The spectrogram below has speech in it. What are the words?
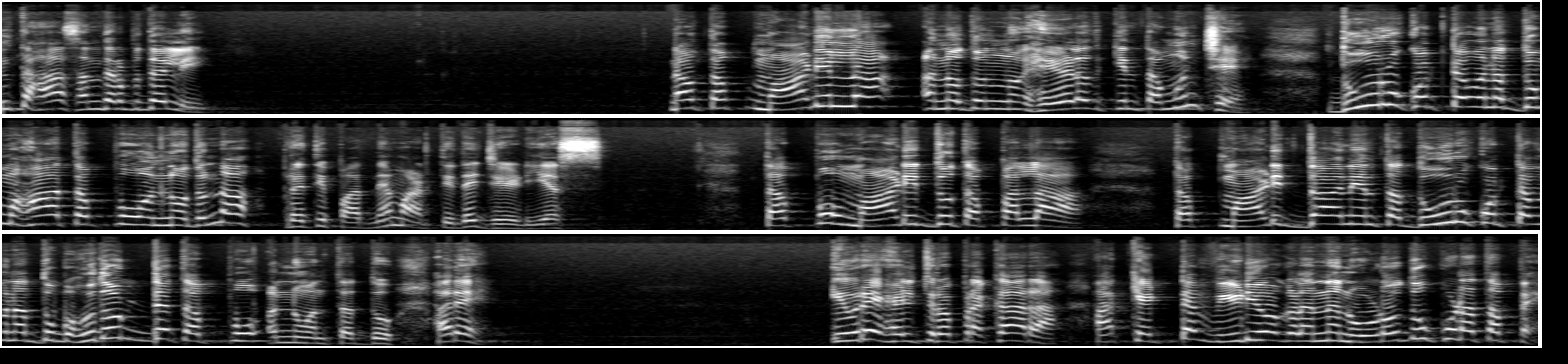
ಇಂತಹ ಸಂದರ್ಭದಲ್ಲಿ. ನಾವು ತಪ್ಪು ಮಾಡಿಲ್ಲ ಅನ್ನೋದನ್ನು ಹೇಳೋದಕ್ಕಿಂತ ಮುಂಚೆ ದೂರು ಕೊಟ್ಟವನದ್ದು ಮಹಾ ತಪ್ಪು ಅನ್ನೋದನ್ನು ಪ್ರತಿಪಾದನೆ ಮಾಡ್ತಿದೆ ಜೆ ತಪ್ಪು ಮಾಡಿದ್ದು ತಪ್ಪಲ್ಲ ತಪ್ಪು ಮಾಡಿದ್ದಾನೆ ಅಂತ ದೂರು ಕೊಟ್ಟವನದ್ದು ಬಹುದೊಡ್ಡ ತಪ್ಪು ಅನ್ನುವಂಥದ್ದು. ಅರೆ, ಇವರೇ ಹೇಳ್ತಿರೋ ಪ್ರಕಾರ ಆ ಕೆಟ್ಟ ವಿಡಿಯೋಗಳನ್ನು ನೋಡೋದು ಕೂಡ ತಪ್ಪೆ.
